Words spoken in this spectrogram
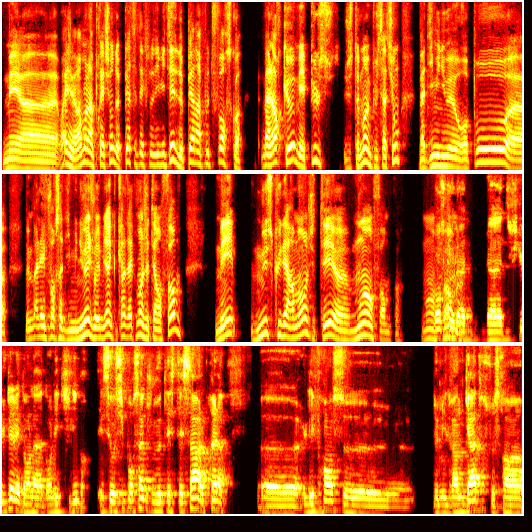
Mais euh, ouais, j'ai vraiment l'impression de perdre cette explosivité, de perdre un peu de force, quoi. Alors que mes pulses, justement, mes pulsations, bah, diminuaient au repos, euh, même les forces a diminué. Je voyais bien que cardiaquement j'étais en forme, mais musculairement j'étais moins en forme, quoi. je pense que la, difficulté elle est dans la dans l'équilibre, et c'est aussi pour ça que je veux tester ça. Après là, euh, les France 2024, euh, ce sera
